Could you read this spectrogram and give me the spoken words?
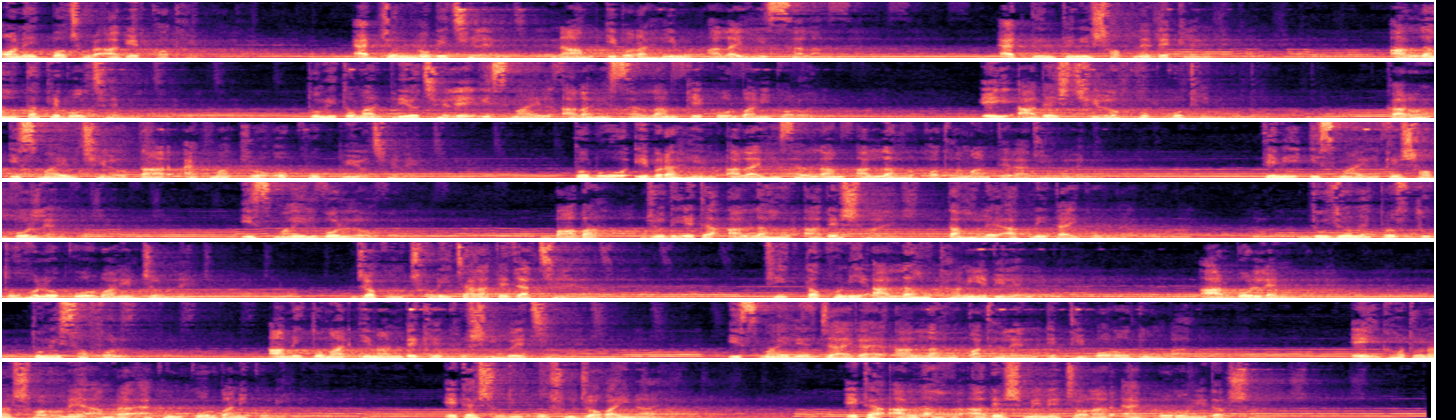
অনেক বছর আগের কথা। একজন নবী ছিলেন, নাম ইব্রাহিম সালাম। একদিন তিনি স্বপ্নে দেখলেন, আল্লাহ তাকে বলছেন, তুমি তোমার প্রিয় ছেলে ইসমাইল আলাহিসাল্লামকে কোরবানি করো। এই আদেশ ছিল খুব কঠিন, কারণ ইসমাইল ছিল তার একমাত্র ও খুব প্রিয় ছেলে। তবুও ইব্রাহিম আলাইহিসাল্লাম আল্লাহর কথা মানতে রাজি হলেন। তিনি ইসমাইলকে সব বললেন। ইসমাইল বলল বাবা, যদি এটা আল্লাহর আদেশ হয়, তাহলে আপনি তাই করবেন। দুজনে প্রস্তুত হল কোরবানির জন্য। যখন ছুরি চালাতে যাচ্ছিলেন, ঠিক তখনই আল্লাহ থামিয়ে দিলেন আর বললেন, তুমি সফল। আমি তোমার ইমান দেখে খুশি হয়েছি। ইসমাইলের জায়গায় আল্লাহ পাঠালেন একটি বড় দুম্বা। এই ঘটনার স্মরণে আমরা এখন কোরবানি করি। এটা শুধু পশু জবাই নয় এটা আল্লাহর আদেশ মেনে চলার এক বড় নিদর্শন।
